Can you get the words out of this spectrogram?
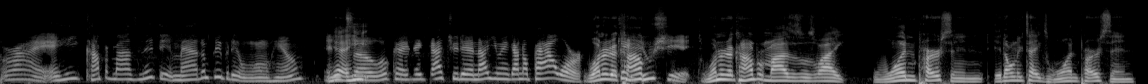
Right, and he compromised, and it didn't matter. Them people didn't want him, and Yeah, he- okay, they got you there. Now you ain't got no power. One of the com- do shit. one of the compromises was like one person. It only takes one person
